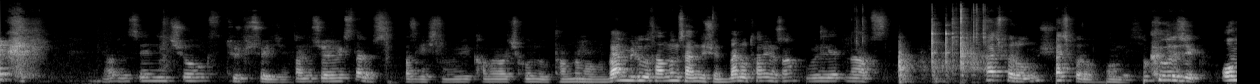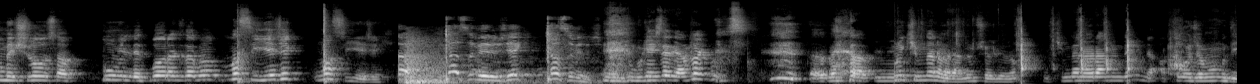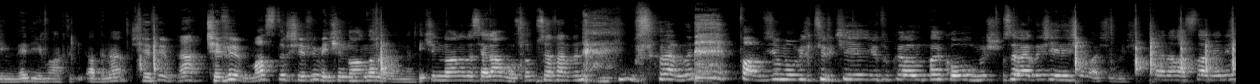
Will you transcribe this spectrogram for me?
Yarın seni çok türkü söyleyeceğim. Sen de söylemek ister misin? Vazgeçtim. Bir kamera açık olunca utandım ama. Ben bile utandım sen düşün. Ben utanıyorsam bu millet ne yapsın? Kaç para olmuş? Kaç para olmuş? 15. Bu kıvırcık 15 lira olsa bu millet, bu öğrenciler bunu nasıl yiyecek? Nasıl yiyecek? Nasıl verecek? Nasıl verecek? bu gençler yapacak mıyız? Tövbe yarabbim. Bunu kimden öğrendim söylüyorum. Kimden öğrendim demeyeyim de akıl hocama mı diyeyim ne diyeyim artık adına. Şefim ha. Şefim. Master şefim Ekin Doğan'dan öğrendim. Ekin Doğan'a da selam olsun. Bu sefer de bu sefer de PUBG Mobile Türkiye YouTube kanalından kovulmuş. Bu sefer de şeyde işe başlamış. Bir tane hastanenin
